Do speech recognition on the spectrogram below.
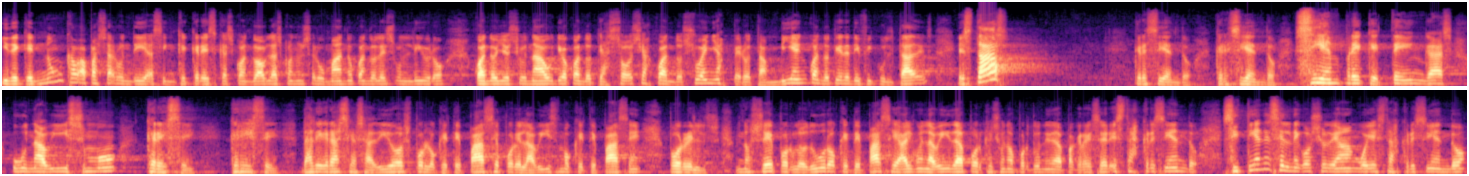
y de que nunca va a pasar un día sin que crezcas cuando hablas con un ser humano, cuando lees un libro, cuando oyes un audio, cuando te asocias, cuando sueñas, pero también cuando tienes dificultades. ¿Estás? creciendo, creciendo. Siempre que tengas un abismo, crece crece. Dale gracias a Dios por lo que te pase, por el abismo que te pase, por el, no sé, por lo duro que te pase algo en la vida, porque es una oportunidad para crecer. Estás creciendo. Si tienes el negocio de y estás creciendo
